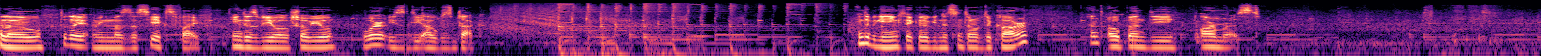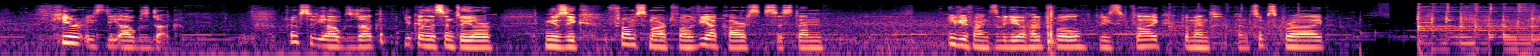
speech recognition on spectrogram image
Hello, today I'm in Mazda CX-5. In this video I'll show you where is the aux jack. In the beginning take a look in the center of the car and open the armrest. Here is the aux jack. Thanks to the aux jack you can listen to your music from smartphone via car's system. If you find this video helpful, please like, comment and subscribe thank you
